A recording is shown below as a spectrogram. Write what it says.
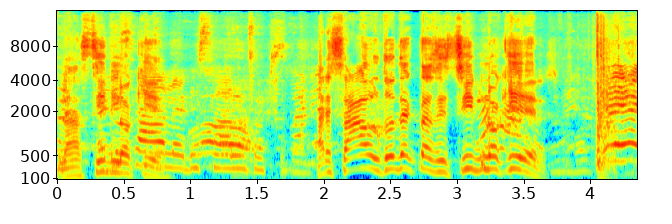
না চিহ্ন কি? আরে চাউল তো দেখতাছি এর? ইয়া-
